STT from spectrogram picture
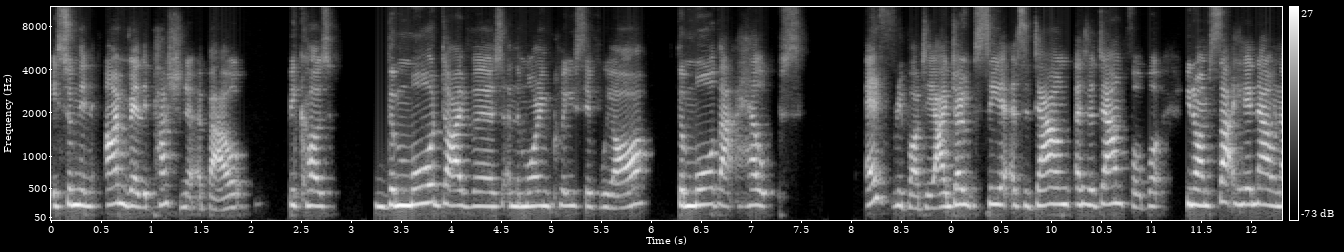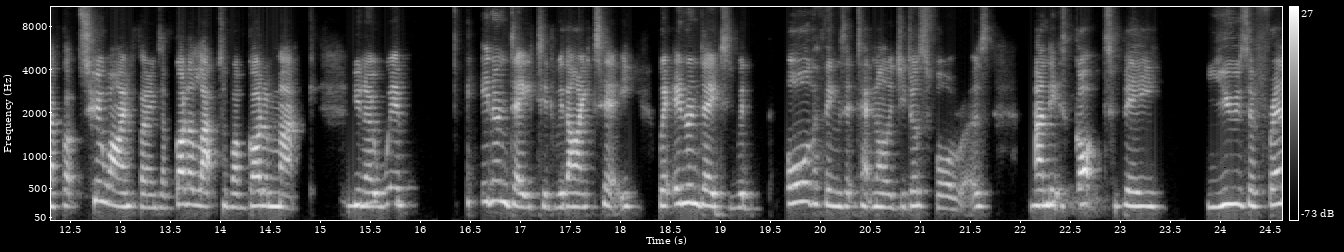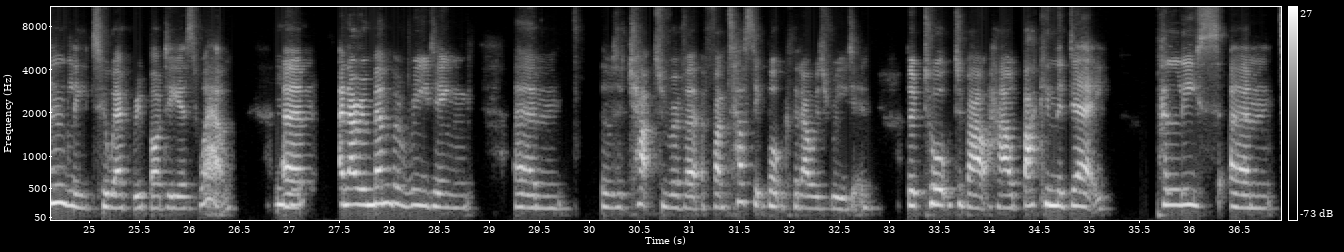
is something I'm really passionate about because the more diverse and the more inclusive we are, the more that helps everybody. I don't see it as a down as a downfall, but you know, I'm sat here now and I've got two iPhones, I've got a laptop, I've got a Mac. You know, mm-hmm. we're inundated with IT, we're inundated with all the things that technology does for us, and mm-hmm. it's got to be user friendly to everybody as well. Mm-hmm. Um, and I remember reading, um, there was a chapter of a, a fantastic book that I was reading that talked about how back in the day, police um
